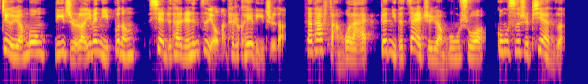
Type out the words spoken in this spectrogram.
这个员工离职了，因为你不能限制他的人身自由嘛，他是可以离职的。但他反过来跟你的在职员工说，公司是骗子，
